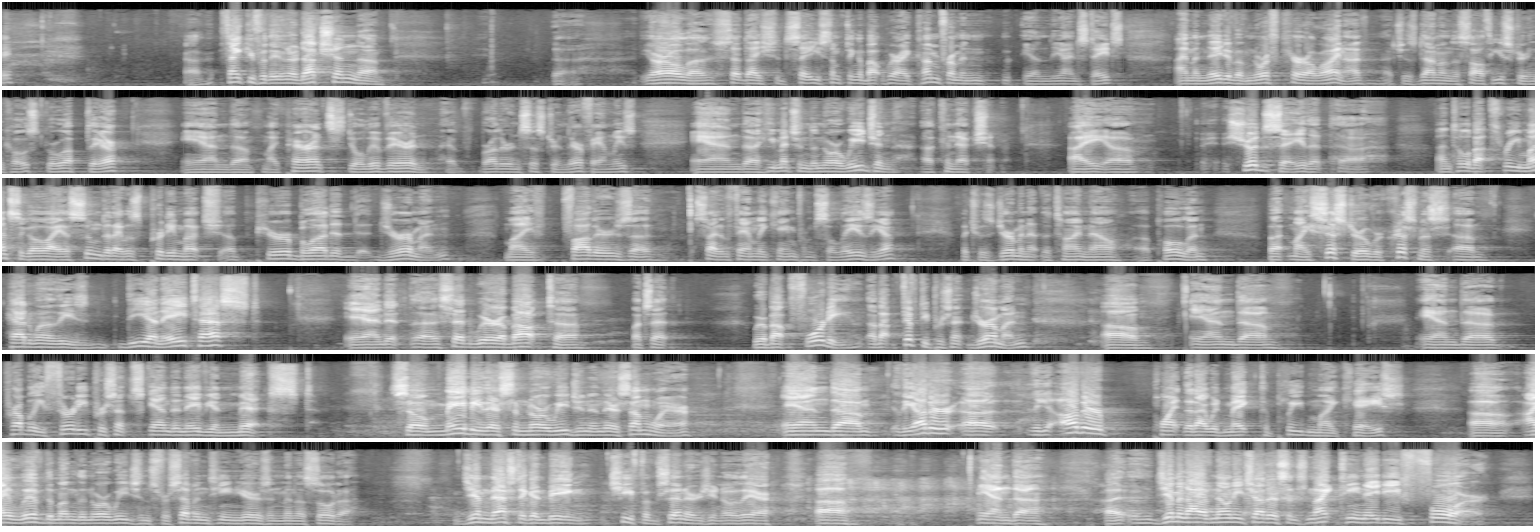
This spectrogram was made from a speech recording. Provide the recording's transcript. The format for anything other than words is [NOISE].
Okay. Uh, thank you for the introduction. Uh, uh, Jarl uh, said I should say something about where I come from in, in the United States. I'm a native of North Carolina, which is down on the southeastern coast, grew up there, and uh, my parents still live there and have brother and sister and their families. And uh, he mentioned the Norwegian connection. I should say that until about three months ago, I assumed that I was pretty much a pure blooded German. My father's uh, side of the family came from Silesia, which was German at the time, now uh, Poland. But my sister over Christmas um, had one of these DNA tests, and it uh, said we're about, uh, what's that? We're about 40, about 50% German. Um, and um, and uh, probably 30% Scandinavian mixed. So maybe there's some Norwegian in there somewhere. And um, the other uh, the other point that I would make to plead my case, uh, I lived among the Norwegians for 17 years in Minnesota. Jim Nestingen being chief of sinners, you know, there. Uh, and uh, uh, Jim and I have known each other since 1984.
